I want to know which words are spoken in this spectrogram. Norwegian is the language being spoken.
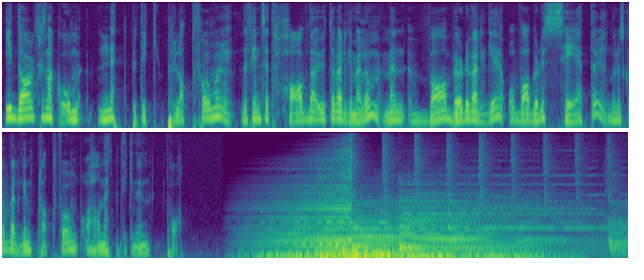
I dag skal vi snakke om nettbutikkplattformer. Det finnes et hav der ute å velge mellom, men hva bør du velge, og hva bør du se etter når du skal velge en plattform å ha nettbutikken din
